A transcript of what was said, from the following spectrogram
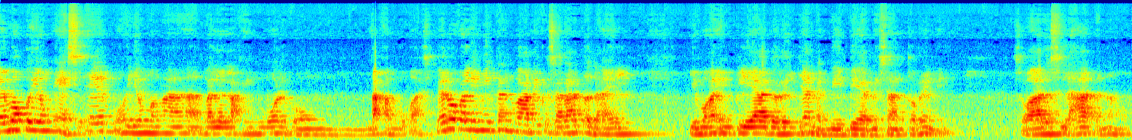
ewan ko yung SM o yung mga malalaking mall kung nakabukas. Pero kalimitan, wari ko sarado dahil yung mga empleyado rin dyan, nagbibiyernes santo rin eh. So halos lahat, ano.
